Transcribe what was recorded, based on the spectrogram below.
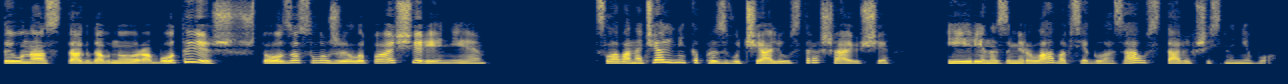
ты у нас так давно работаешь, что заслужила поощрение». Слова начальника прозвучали устрашающе, и Ирина замерла во все глаза, уставившись на него.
